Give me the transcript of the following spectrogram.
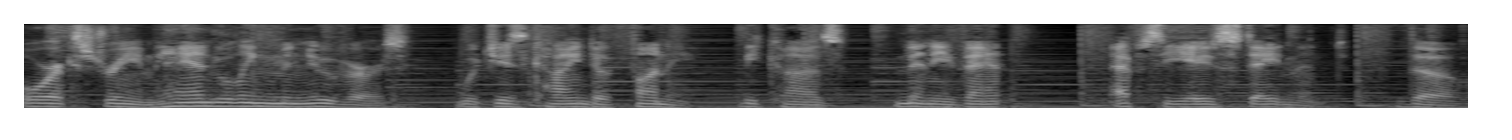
or extreme handling maneuvers, which is kind of funny, because, minivan. FCA's statement, though,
